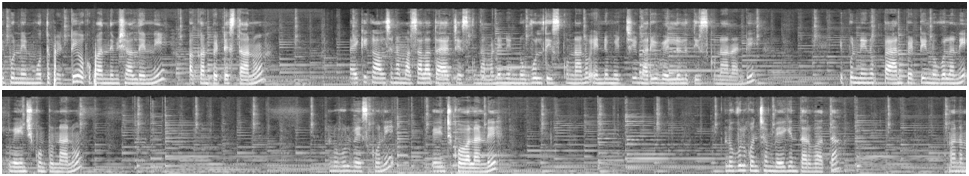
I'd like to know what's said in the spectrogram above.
ఇప్పుడు నేను మూత పెట్టి ఒక పది నిమిషాలు దీన్ని పక్కన పెట్టేస్తాను. పైకి కావాల్సిన మసాలా తయారు చేసుకుందామండి. నేను నువ్వులు తీసుకున్నాను ఎండుమిర్చి మరియు వెల్లుల్లి తీసుకున్నానండి. ఇప్పుడు నేను ప్యాన్ పెట్టి నువ్వులని వేయించుకుంటున్నాను. నువ్వులు వేసుకొని వేయించుకోవాలండి. నువ్వులు కొంచెం వేగిన తర్వాత మనం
